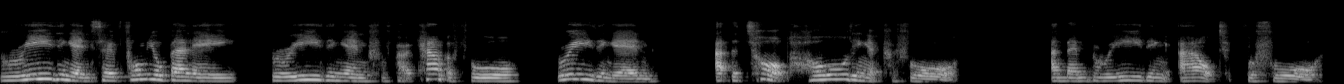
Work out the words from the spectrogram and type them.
breathing in. So from your belly, breathing in for a count of 4, breathing in at the top, holding it for four, and then breathing out for four,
